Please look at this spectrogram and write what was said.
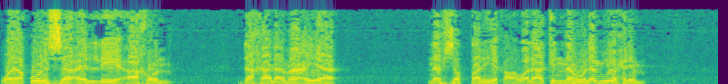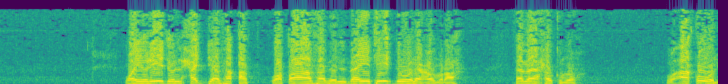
ويقول السائل لي أخ دخل معي نفس الطريقة ولكنه لم يحرم. ويريد الحج فقط وطاف بالبيت دون عمرة فما حكمه؟ وأقول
